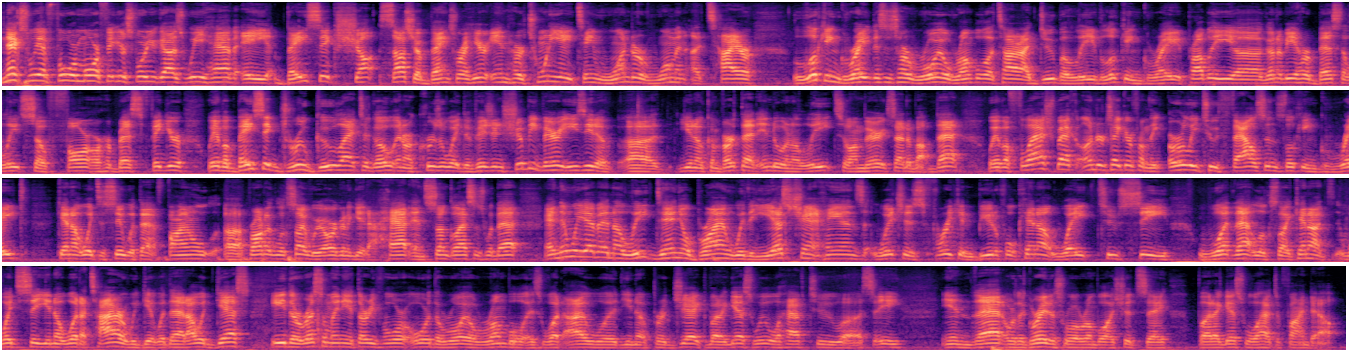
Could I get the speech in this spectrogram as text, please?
Next, we have four more figures for you guys. We have a basic shot Sasha Banks right here in her 2018 Wonder Woman attire. Looking great. This is her Royal Rumble attire, I do believe. Looking great. Probably uh, going to be her best elite so far, or her best figure. We have a basic Drew Gulak to go in our Cruiserweight division. Should be very easy to, uh, you know, convert that into an elite, so I'm very excited about that. We have a flashback Undertaker from the early 2000s looking great. Cannot wait to see what that final uh, product looks like. We are going to get a hat and sunglasses with that. And then we have an Elite Daniel Bryan with the Yes Chant hands, which is freaking beautiful. Cannot wait to see what that looks like. Cannot wait to see, you know, what attire we get with that. I would guess either WrestleMania 34 or the Royal Rumble is what I would, you know, project. But I guess we will have to uh, see in that, or the greatest Royal Rumble, I should say. But I guess we'll have to find out.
